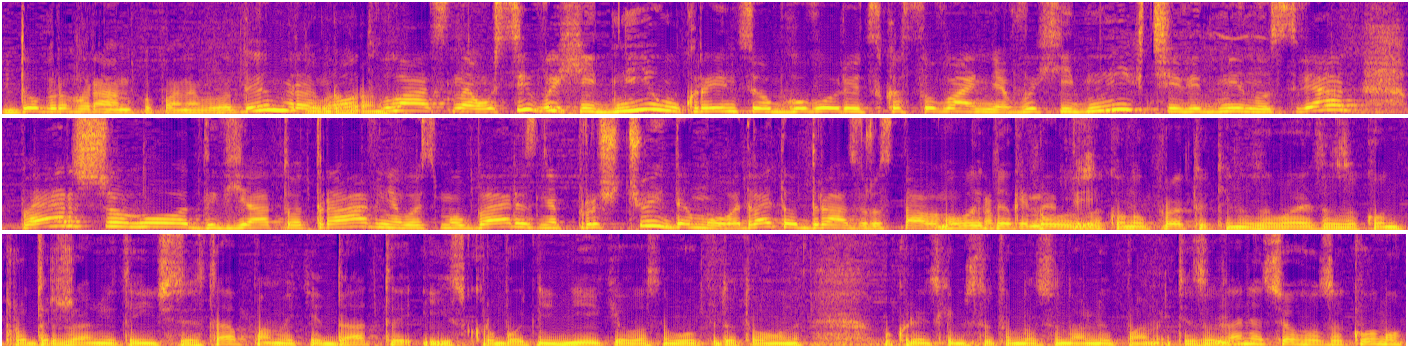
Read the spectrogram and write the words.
Доброго ранку, пане Володимире. Доброго ну, от, власне, усі вихідні українці обговорюють скасування вихідних чи відміну свят 1, 9 травня, 8 березня. Про що йде мова? Давайте одразу розставимо Мова йде про законопроект, який називається Закон про державні та інші свята, пам'ятні дати і скорботні дні, який власне був підготовлений Українським інститутом національної пам'яті. Завдання цього закону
